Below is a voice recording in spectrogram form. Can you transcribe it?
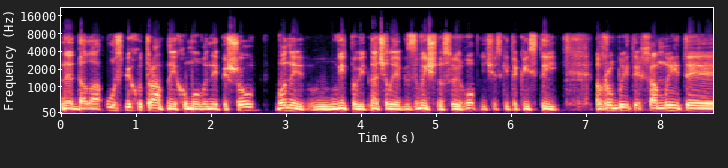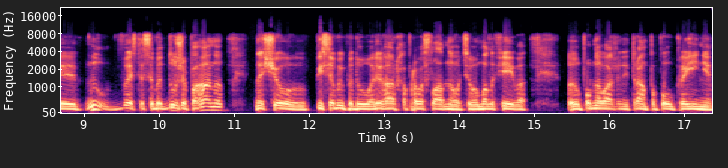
не дала успіху. Трамп на їх умови не пішов. Вони у відповідь почали як звично свій гопнічний такий стиль грубити, хамити, ну вести себе дуже погано. На що після випаду олігарха православного цього Малафєєва, е, уповноважений Трампа по Україні,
